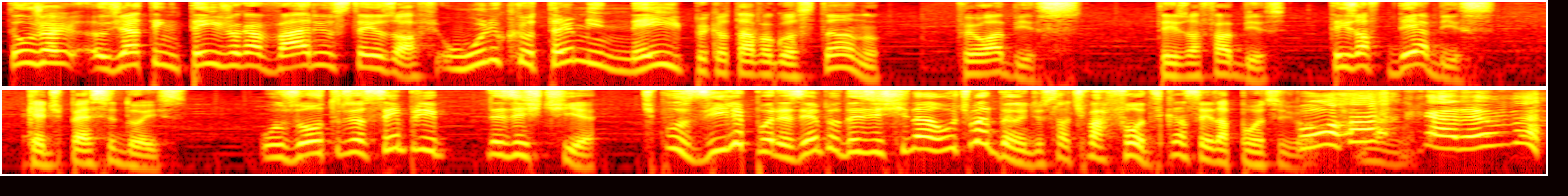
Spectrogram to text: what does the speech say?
Então eu já, eu já tentei jogar vários Tales of. O único que eu terminei porque eu tava gostando foi o Abyss. Tales of Abyss. Tales of The Abyss, que é de PS2. Os outros eu sempre desistia. Tipo, o Zillia, por exemplo, eu desisti na última dungeon. Só, tipo, ah, foda-se, cansei da porra desse jogo. Porra, caramba!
